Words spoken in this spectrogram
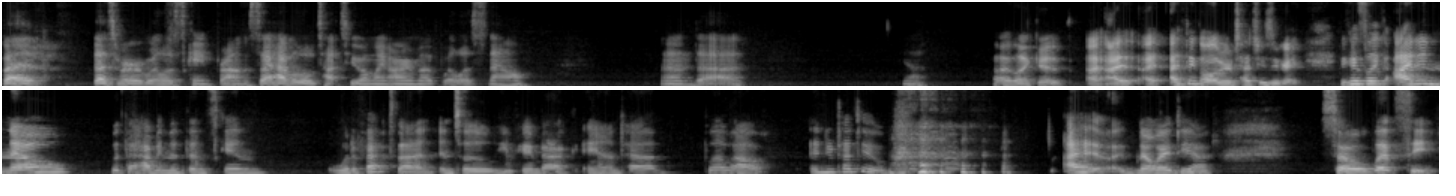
but that's where Willis came from. So I have a little tattoo on my arm of Willis now. And uh, I like it. I, I, I think all of your tattoos are great because like I didn't know with the having the thin skin would affect that until you came back and had blowout in your tattoo. I had no idea. So let's see.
